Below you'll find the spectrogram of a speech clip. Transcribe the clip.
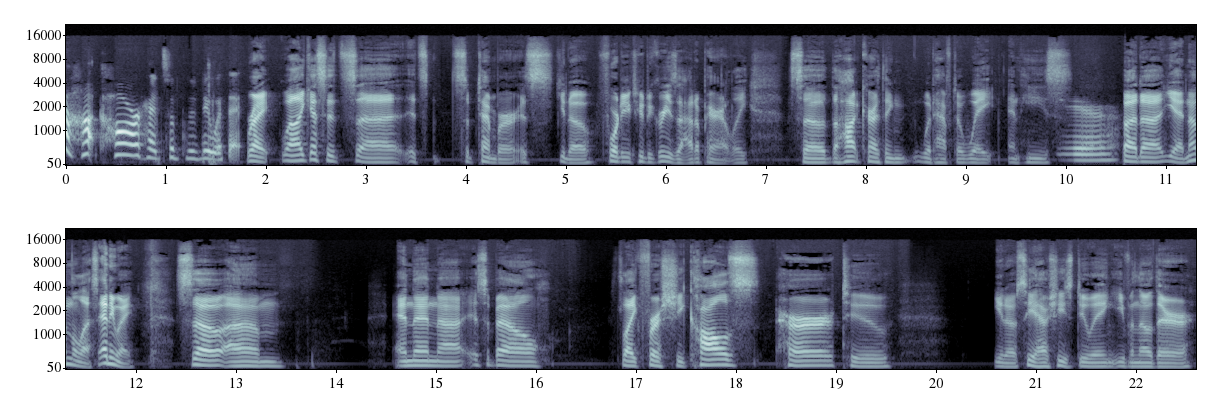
the hot car had something to do with it. Right. Well, I guess it's uh it's September. It's, you know, 42 degrees out apparently. So the hot car thing would have to wait and he's Yeah. but uh yeah, nonetheless. Anyway, so um and then uh Isabel like first she calls her to you know, see how she's doing even though they're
